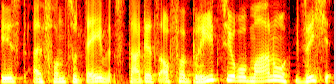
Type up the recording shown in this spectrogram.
ist Alfonso Davis. Da hat jetzt auch Fabrizio Romano sich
